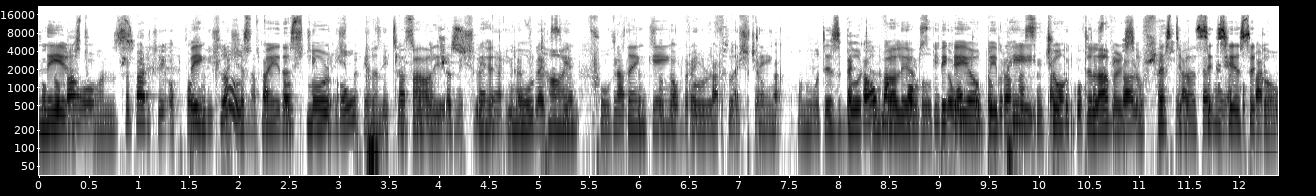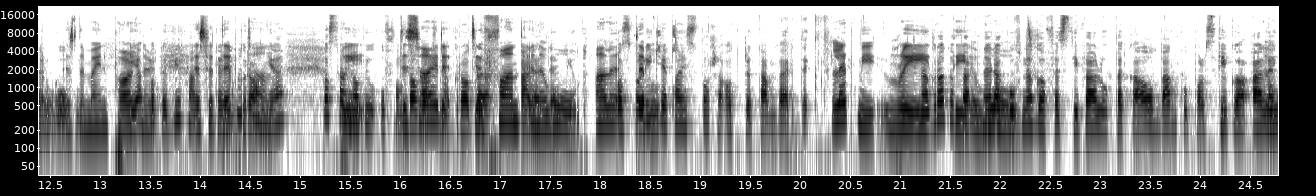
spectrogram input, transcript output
nearest ones. Being closed made us more open to values. We had more time for thinking, for reflecting on what is good and valuable. PKO BP joined the Lovers of Festival six years ago as the main partner. As a debutant, we decided to fund an award, Ale Debut. Let me read the award głównego festiwalu PKO Banku Polskiego Alek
